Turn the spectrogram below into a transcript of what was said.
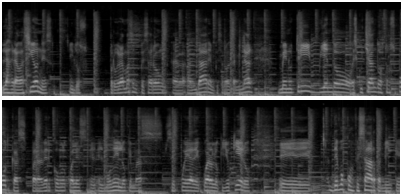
Las grabaciones y los programas empezaron a andar, empezaron a caminar me nutrí viendo, escuchando otros podcasts para ver cómo, cuál es el, modelo que más se puede adecuar a lo que yo quiero. Eh, debo confesar también que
